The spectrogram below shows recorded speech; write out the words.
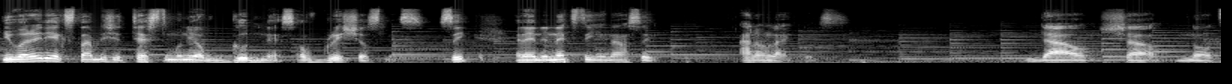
You've already established a testimony of goodness, of graciousness. See? And then the next thing you now say, I don't like this. Thou shalt not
